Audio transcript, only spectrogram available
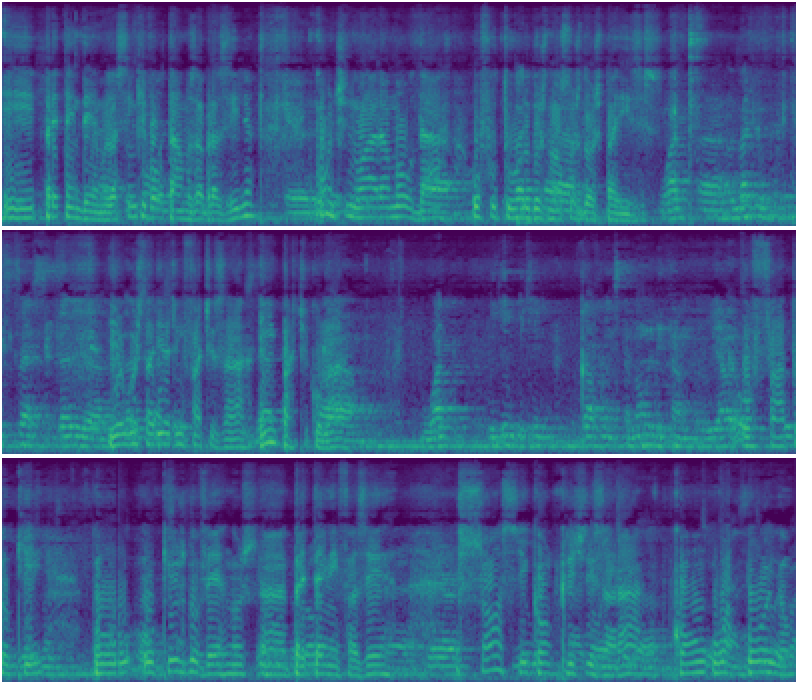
e pretendemos, assim que voltarmos a Brasília, continuar a moldar o futuro dos nossos dois países. E eu gostaria de enfatizar, em particular, o fato que o, o que os governos uh, pretendem fazer só se concretizará com o apoio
